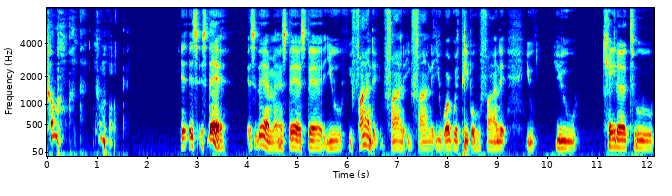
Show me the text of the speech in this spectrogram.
Come on. Come on it, it's it's there. It's there, man. It's there. It's there. You you find it. You find it. You find it. You work with people who find it. You you cater to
